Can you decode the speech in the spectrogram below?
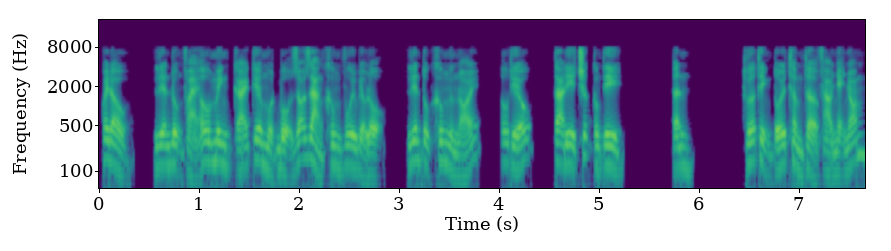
Quay đầu, liền đụng phải âu minh cái kia một bộ rõ ràng không vui biểu lộ liên tục không ngừng nói, âu thiếu, ta đi trước công ty. Ân. Hứa thịnh tối thầm thở phào nhẹ nhõm,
